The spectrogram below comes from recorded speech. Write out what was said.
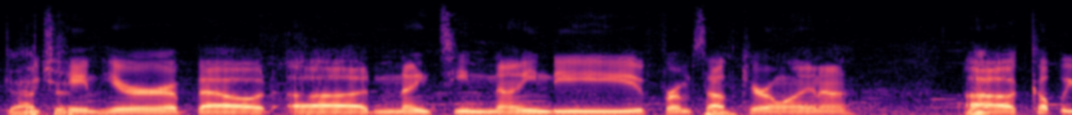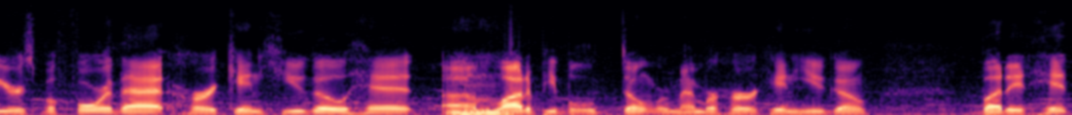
gotcha. We came here about uh, 1990 from South Mhm. Carolina. Yeah. Uh, a couple years before that, Hurricane Hugo hit. Um, Mhm. A lot of people don't remember Hurricane Hugo, but it hit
